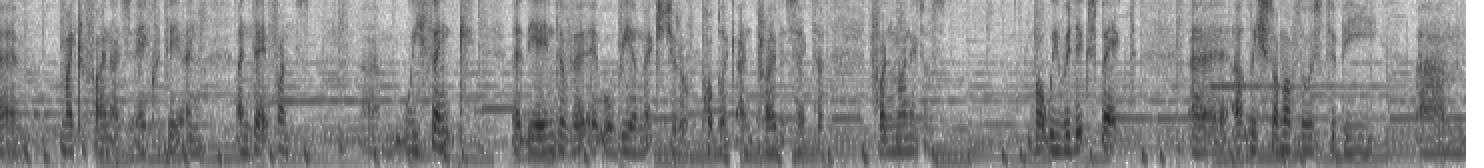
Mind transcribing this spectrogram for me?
um, microfinance equity and, and debt funds. Um, we think at the end of it, it will be a mixture of public and private sector fund managers. But we would expect uh, at least some of those to be um,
